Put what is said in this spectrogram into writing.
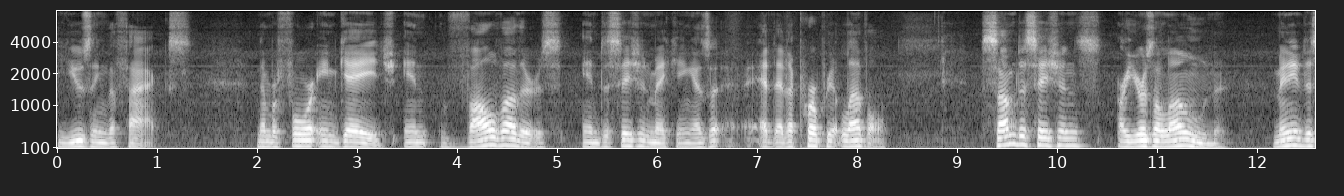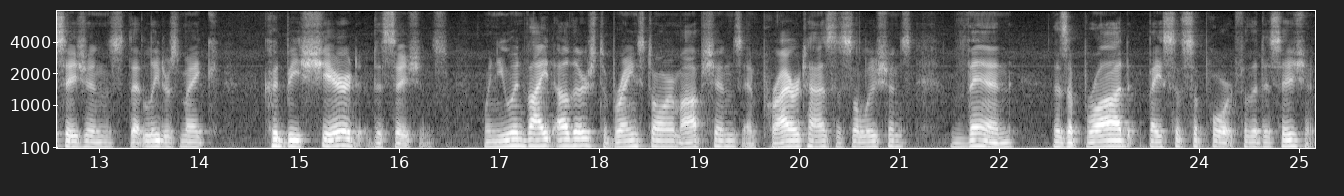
using the facts. Number four, engage. Involve others in decision making as a, at an appropriate level. Some decisions are yours alone. Many decisions that leaders make could be shared decisions. When you invite others to brainstorm options and prioritize the solutions, then there's a broad base of support for the decision.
